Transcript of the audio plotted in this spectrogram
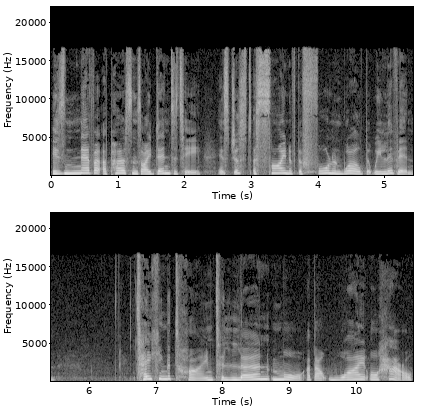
is never a person's identity, it's just a sign of the fallen world that we live in. Taking the time to learn more about why or how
